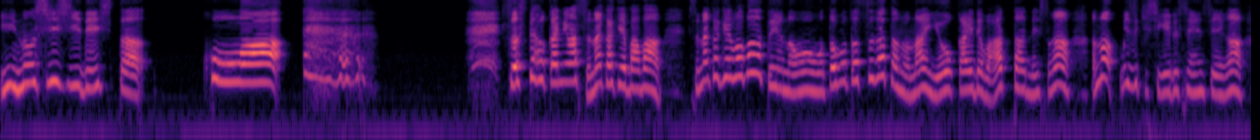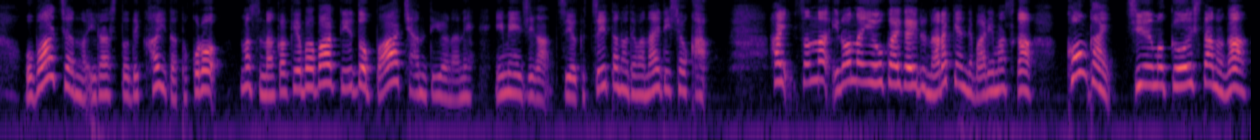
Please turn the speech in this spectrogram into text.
イノシシでした。怖っ。そして他には砂かけババア。砂かけババアというのももともと姿のない妖怪ではあったんですが、あの水木しげる先生がおばあちゃんのイラストで描いたところ、まあ、砂かけババアっていうとばあちゃんっていうようなね、イメージが強くついたのではないでしょうか。はい、そんないろんな妖怪がいる奈良県でもありますが、今回注目をしたのが、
